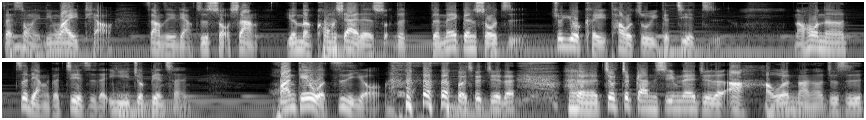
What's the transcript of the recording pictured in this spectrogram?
再送你另外一条，这样子你两只手上原本空下来的手的的那根手指，就又可以套住一个戒指。然后呢，这两个戒指的意义就变成。还给我自由，我就觉得，就就甘心呢，觉得啊，好温暖哦。就是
